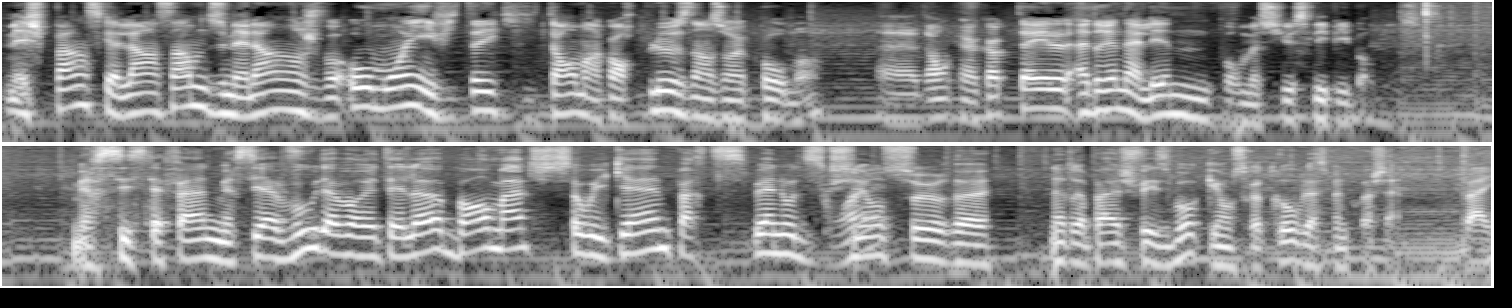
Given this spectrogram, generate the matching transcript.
Mais je pense que l'ensemble du mélange va au moins éviter qu'il tombe encore plus dans un coma. Euh, donc, un cocktail adrénaline pour Monsieur Sleepy Bones. Merci Stéphane. Merci à vous d'avoir été là. Bon match ce week-end. Participez à nos discussions sur euh, notre page Facebook et on se retrouve la semaine prochaine. Bye.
